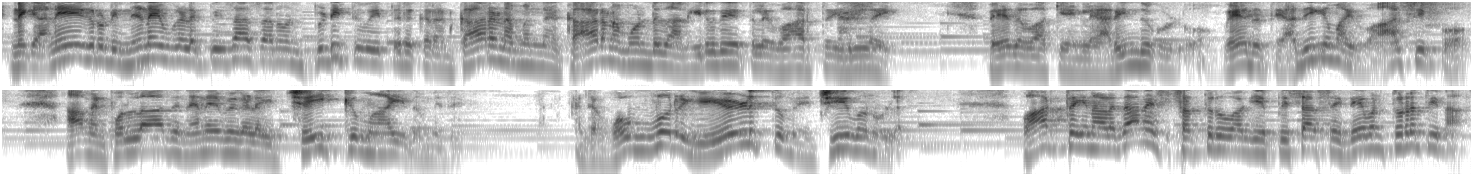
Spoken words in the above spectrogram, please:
இன்னைக்கு அநேகருடைய நினைவுகளை பிசாசானவன் பிடித்து வைத்திருக்கிறான். காரணம் என்ன? காரணம் ஒன்றுதான். இருதயத்தில் வார்த்தை இல்லை. வேத வாக்கியங்களை அறிந்து கொள்வோம். வேதத்தை அதிகமாய் வாசிப்போம். ஆமன். பொல்லாத நினைவுகளை ஜெயிக்கும் ஆயுதம் இது. இந்த ஒவ்வொரு எழுத்துமே ஜீவன் உள்ளது வார்த்தையினால தானே சத்துருவாகிய பிசாசை தேவன் துரத்தினார்.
